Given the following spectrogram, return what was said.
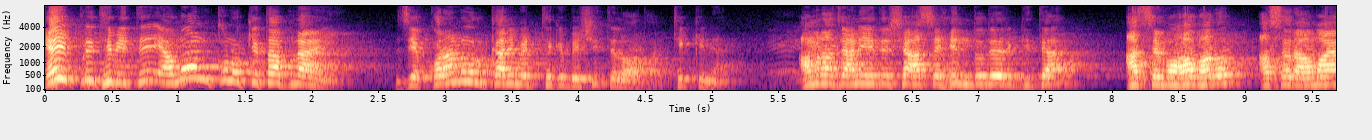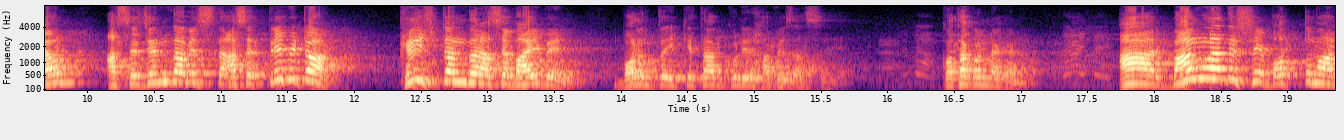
এই পৃথিবীতে এমন কোন কিতাব নাই যে কোরআনুল কারিমের থেকে বেশি তেলাওয়াত হয়, ঠিক কিনা? আমরা জানি এদেশে আছে হিন্দুদের গীতা, আছে মহাভারত, আছে রামায়ণ, আছে জেন্দাবেস্তা, আছে ত্রিপিটক খ্রিস্টানদের আছে বাইবেল। বলেন তো এই কিতাবগুলির হাফেজ আছে? কথা কন না কেন? আর বাংলাদেশে বর্তমান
